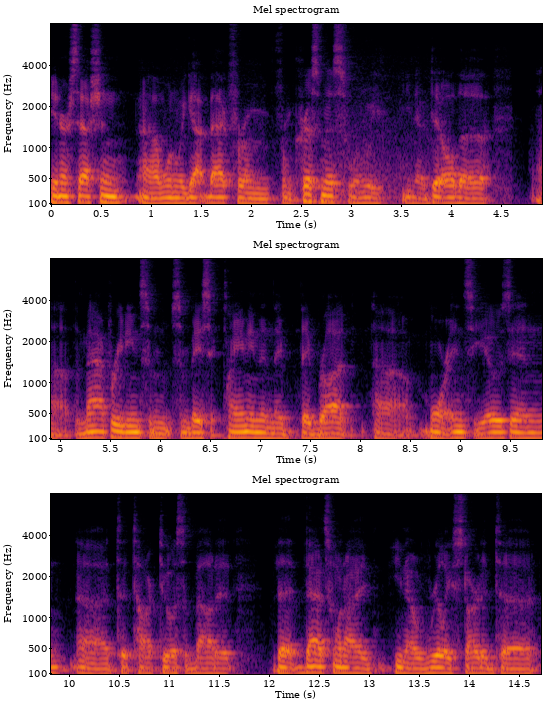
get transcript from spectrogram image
intersession uh, when we got back from from Christmas when we you know did all the uh, the map reading, some some basic planning, and they they brought uh, more NCOs in uh, to talk to us about it. That that's when I you know really started to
